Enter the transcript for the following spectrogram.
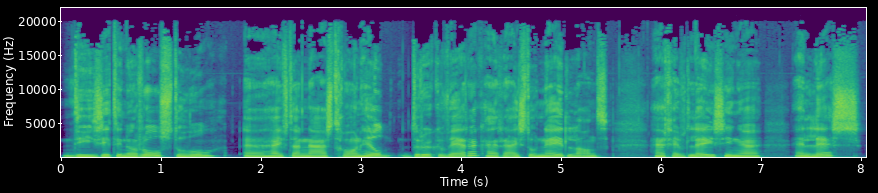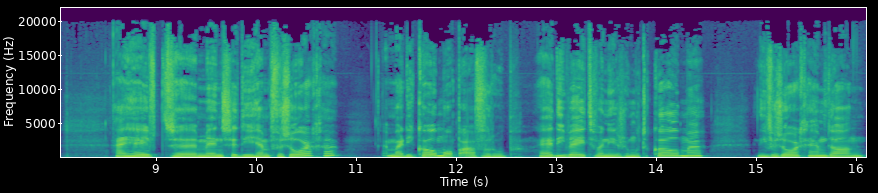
Die zit in een rolstoel. Eh, hij heeft daarnaast gewoon heel druk werk. Hij reist door Nederland. Hij geeft lezingen en les. Hij heeft eh, mensen die hem verzorgen. Maar die komen op afroep. Die weten wanneer ze moeten komen. Die verzorgen hem dan.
